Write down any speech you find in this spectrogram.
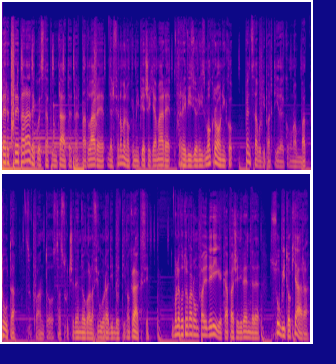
Per preparare questa puntata e per parlare del fenomeno che mi piace chiamare revisionismo cronico, pensavo di partire con una battuta su quanto sta succedendo con la figura di Bettino Craxi. Volevo trovare un paio di righe capaci di rendere subito chiara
